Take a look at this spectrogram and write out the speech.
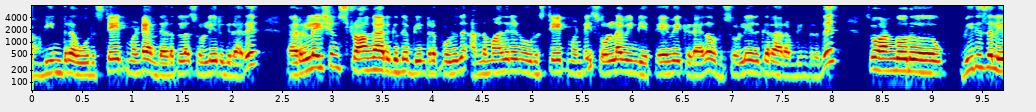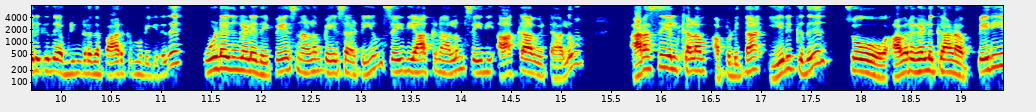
அப்படின்ற ஒரு ஸ்டேட்மெண்ட்டை அந்த இடத்துல சொல்லியிருக்கிறாரு. ரிலேஷன் ஸ்ட்ராங்கா இருக்குது அப்படின்ற பொழுது அந்த மாதிரியான ஒரு ஸ்டேட்மெண்ட்டை சொல்ல வேண்டிய தேவை கிடையாது. அவர் சொல்லியிருக்கிறார் அப்படின்றது. ஸோ அங்க ஒரு விரிசல் இருக்குது அப்படின்றத பார்க்க முடிகிறது. ஊடகங்கள் இதை பேசினாலும் பேசாட்டியும் செய்தி ஆக்கினாலும் செய்தி ஆக்காவிட்டாலும் அரசியல் களம் அப்படித்தான் இருக்குது. ஸோ அவர்களுக்கான பெரிய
